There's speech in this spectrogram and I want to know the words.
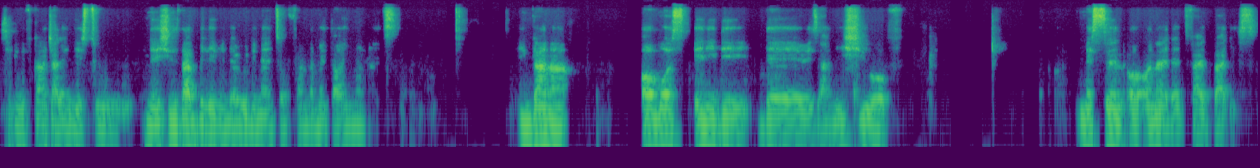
significant challenges to nations that believe in the rudiments of fundamental human rights. In Ghana, almost any day there is an issue of missing or unidentified bodies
